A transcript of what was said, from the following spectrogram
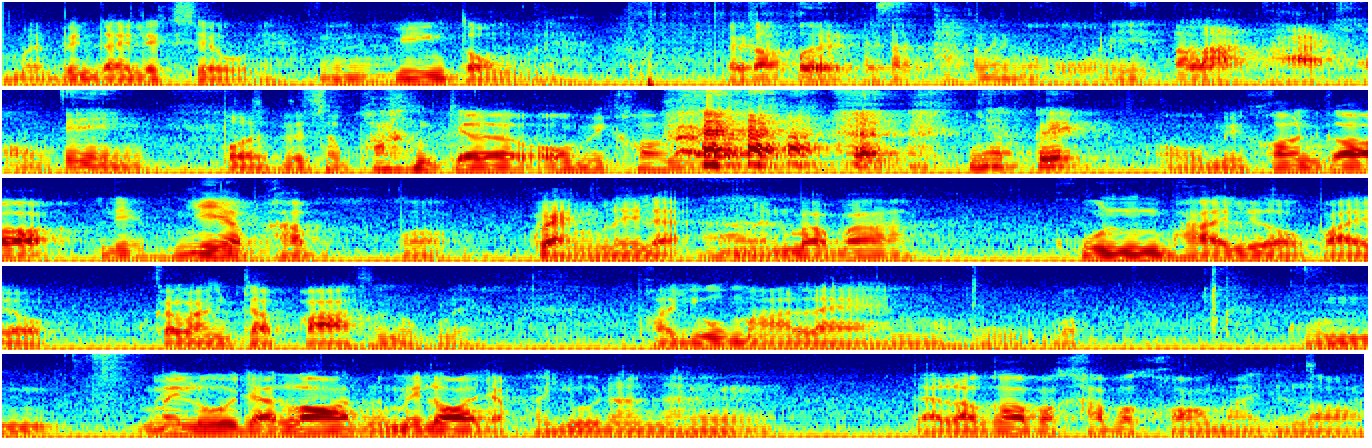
เหมือนเป็น direct sale เลยวิ่งตรงเลย แล้วก็เปิดไปสักพักหนึ่งโอ้โห นี่ตลาดแตกของจริง เปิดไปสักพักเจอโอมิครอน เงียบกริบ โอเมคอนก็เรียกเงียบครับก็แกว่งเลยแหละ อ่า เหมือนแบบว่า คุณพายเรือออกไปแบบกำลังจับปลาสนุกเลย พายุมาแรงโอ้โหแบบคุณไม่รู้จะรอดหรือไม่รอดจากพายุนั้นนะ อืม แต่เราก็ประคับประคองมาจนรอด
